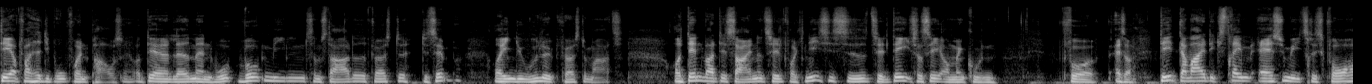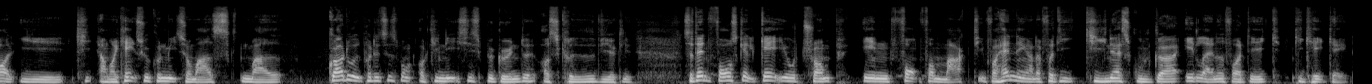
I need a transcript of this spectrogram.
derfor havde de brug for en pause. Og der lavede man våbenmilen, som startede 1. december og egentlig udløb 1. marts. Og den var designet til fra kinesisk side til dels at se, om man kunne få, altså, det, der var et ekstremt asymmetrisk forhold i amerikansk økonomi, så meget, meget godt ud på det tidspunkt, og kinesisk begyndte at skride virkelig. Så den forskel gav jo Trump en form for magt i forhandlingerne, fordi Kina skulle gøre et eller andet for, at det ikke gik helt galt.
